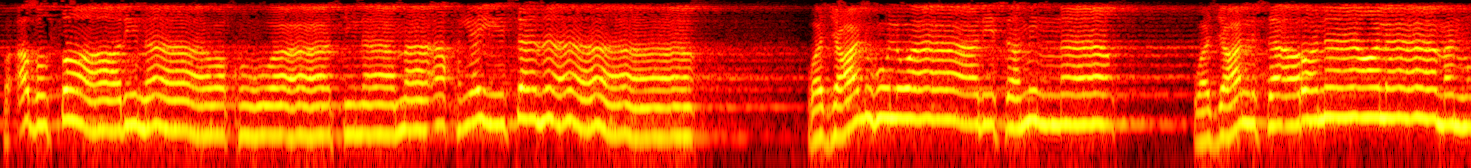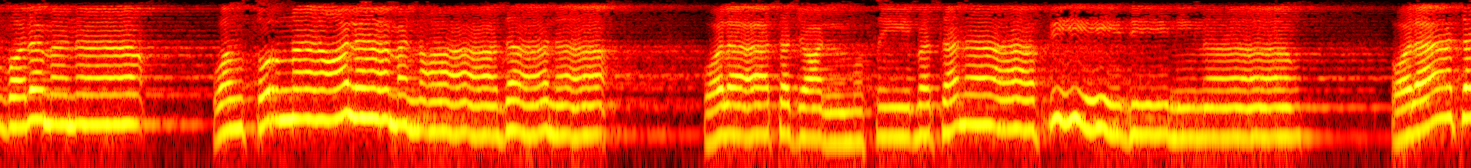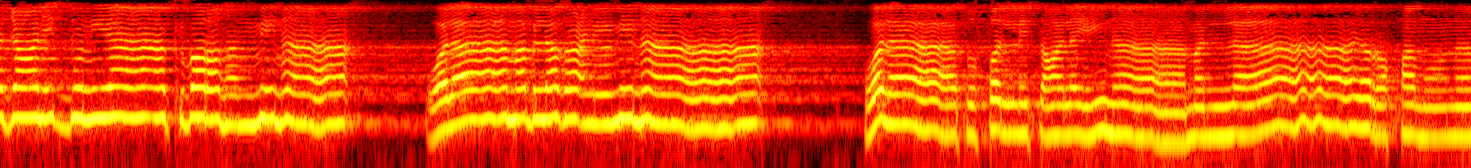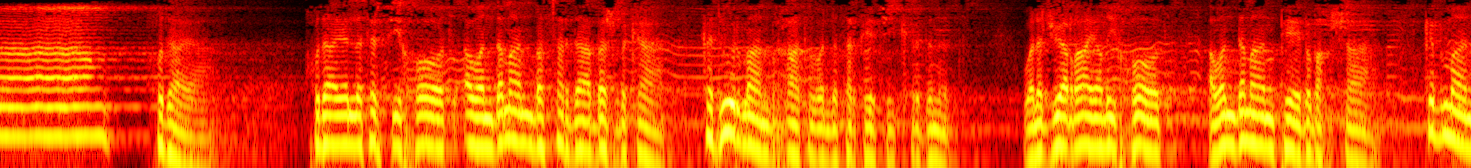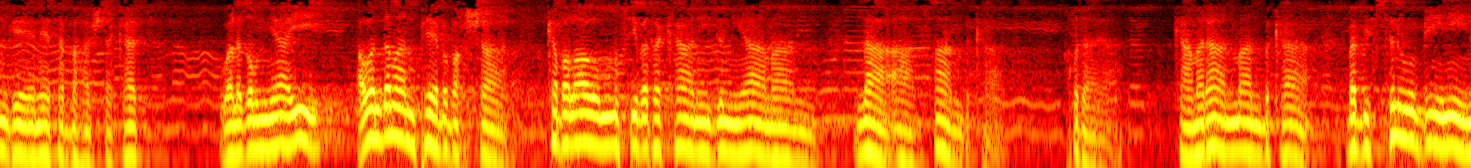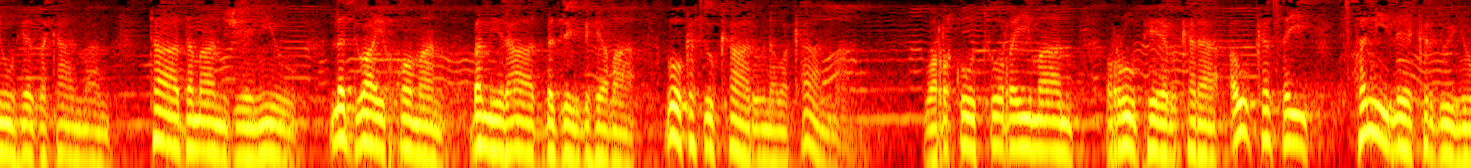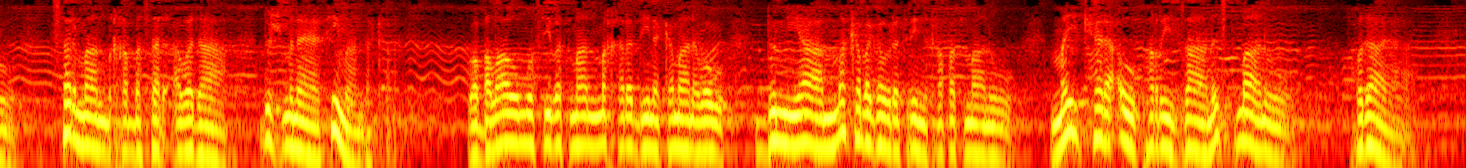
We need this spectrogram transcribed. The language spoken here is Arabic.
وأبصارنا وقواتنا ما أحييتنا. واجعله الوارث منا واجعل ثأرنا على من ظلمنا وانصرنا على من عادانا. ولا تجعل مصيبتنا في ديننا. ولا تجعل الدنيا أكبر همنا. ولا مبلغ علمنا. ولا تسلط علينا من لا يرحمنا. خدایا خدایە لە تەرسی خۆت ئەوەندەمان بەسەردا بەش بکە کە دوورمان بخاتەوە لەسەر پێچی کردنت. و لە گوێ ڕایەڵی خۆت ئەوەندەمان پێ ببەخشە کە بمانگەێنێتە بەهشتەکەت. و لە دڵنیایی ئەوەندەمان پێ ببەخشە کە بەڵاو مسیبەتەکانی دنیامان لا ئاسان بکات. خدایە کامەرانمان بکە بە بیستن و بینین و هێزەکانمان تا دەمان ژێنی و لە دوای خۆمان بە میرات بەجێی بهێڵا بۆ کەس و کار و نەوەکانمان. وەڕق و تووڕێیمان ڕوو پێ بکەرە ئەو کەسەی ستەمی لێ کردوین و سەرمان بخە بەسەر ئەوەدا دژمنایەتیمان دەکات. و بەڵاو مصیبەتمان مەخەرە دینەکەمانەوە و دنیا مەکە بە گەورەترین خەفەتمان و مەیکەرە ئەو پەڕی زانستمان و خدایە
